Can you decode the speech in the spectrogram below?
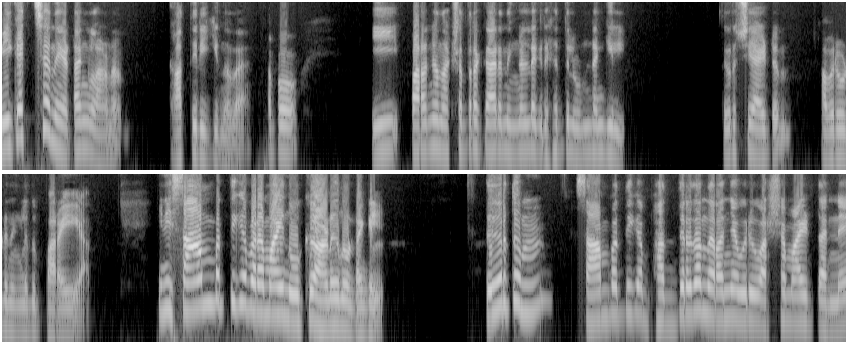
മികച്ച നേട്ടങ്ങളാണ് കാത്തിരിക്കുന്നത്. അപ്പോൾ ഈ പറഞ്ഞ നക്ഷത്രക്കാർ നിങ്ങളുടെ ഗൃഹത്തിൽ ഉണ്ടെങ്കിൽ തീർച്ചയായിട്ടും അവരോട് നിങ്ങളിത് പറയുക. ഇനി സാമ്പത്തികപരമായി നോക്കുകയാണെന്നുണ്ടെങ്കിൽ തീർത്തും സാമ്പത്തിക ഭദ്രത നിറഞ്ഞ ഒരു വർഷമായിട്ട് തന്നെ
